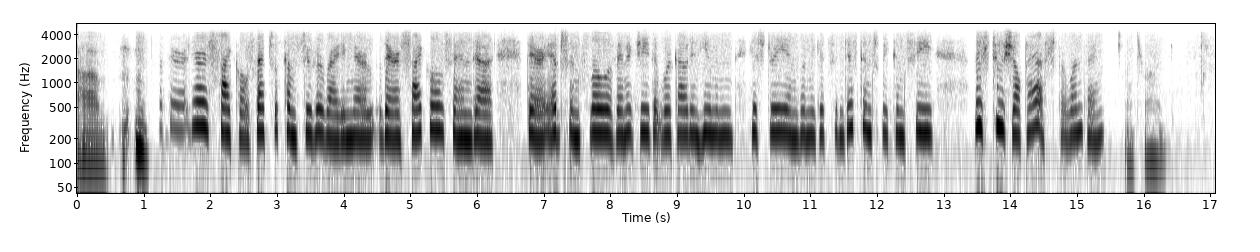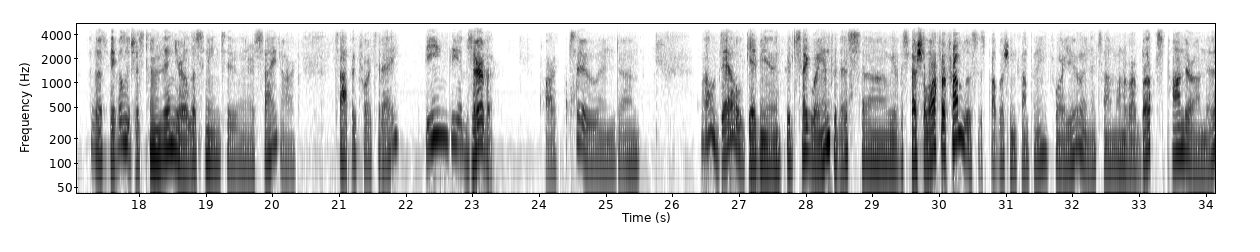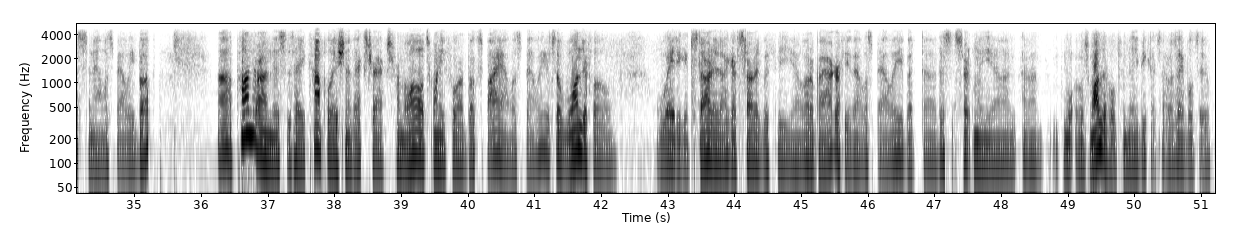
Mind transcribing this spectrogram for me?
um, but there there are cycles. That's what comes through her writing. There there are cycles and uh, there are ebbs and flow of energy that work out in human history. And when we get some distance, we can see this too shall pass. For one thing. That's right. For those people who just tuned in, you're listening to Inner Sight, our topic for today, Being the Observer, Part 2. And, um, well, Dale gave me a good segue into this. Uh, we have a special offer from Lucis Publishing Company for you, and it's on one of our books, Ponder on This, an Alice Bailey book. Uh, Ponder on This is a compilation of extracts from all 24 books by Alice Bailey. It's a wonderful way to get started. I got started with the uh, autobiography of Alice Bailey, but uh, this is certainly uh, uh, w- was wonderful for me because I was able to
